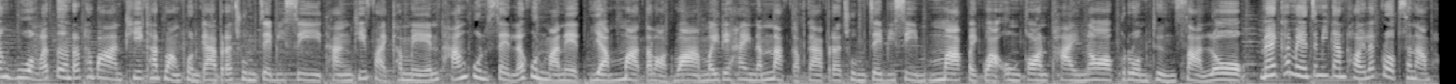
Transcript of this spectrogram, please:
ยังห่วงและเตือนรัฐบาลที่คาดหวังผลการประชุม JBC ทั้งที่ฝ่ายเขมรทั้งฮุนเซนและฮุนมาเนตย้ำมาตลอดว่าไม่ได้ให้น้ำหนักกับการประชุม JBC มากไปกว่าองค์กรภายนอกรวมถึงสารโลก แม้เขมรจะมีการถอยและกลบสนามเพ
